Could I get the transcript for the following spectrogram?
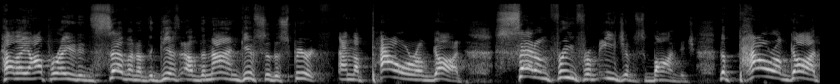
how they operated in seven of the gifts of the nine gifts of the Spirit and the power of God set them free from Egypt's bondage. The power of God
